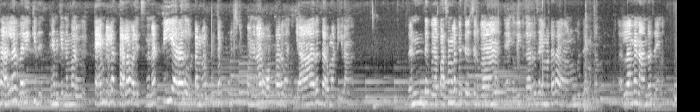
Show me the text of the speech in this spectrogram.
தலை வலிக்குது. எனக்கு இந்த மாதிரி டைம்ல எல்லாம் தலை வலிச்சதுன்னா டீ யாராவது ஒரு டம்ளர் கொடுத்தா குடிச்சிட்டு கொஞ்ச நேரம் உட்காருவேன் யாரும் தர மாட்டேங்கிறாங்க. ரெண்டு பசங்களை பெற்று வச்சிருக்கேன் எங்க வீட்டுக்காரரும் செய்ய மாட்டாரு அவனுங்களும் செய்ய மாட்டாங்க. எல்லாமே நான் தான் செய்யணும்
